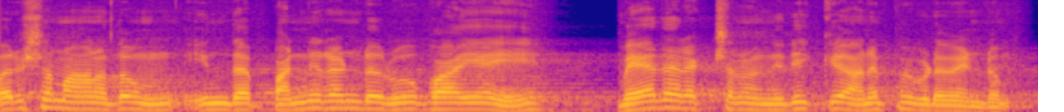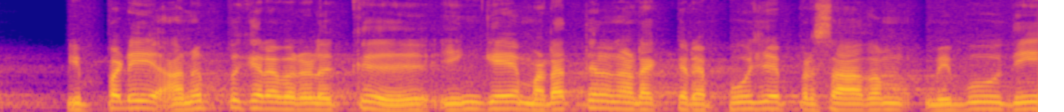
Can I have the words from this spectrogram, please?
வருஷமானதும் இந்த பன்னிரண்டு ரூபாயை வேதரட்சண நிதிக்கு அனுப்பிவிட வேண்டும். இப்படி அனுப்புகிறவர்களுக்கு இங்கே மடத்தில் நடக்கிற பூஜை பிரசாதம் விபூதி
